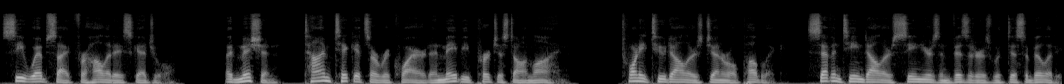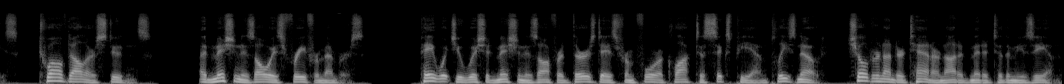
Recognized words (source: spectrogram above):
See website for holiday schedule. Admission: Time tickets are required and may be purchased online. $22 general public. $17 seniors and visitors with disabilities, $12 students. Admission is always free for members. Pay what you wish admission is offered Thursdays from 4 o'clock to 6 p.m. Please note, children under 10 are not admitted to the museum.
